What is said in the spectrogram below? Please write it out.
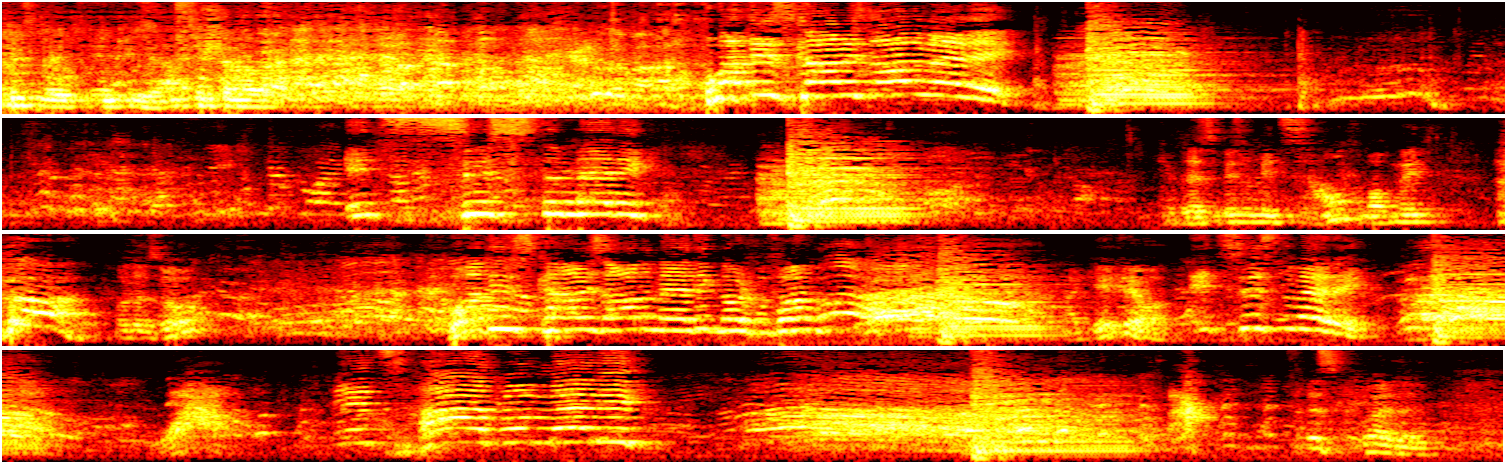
ein bisschen enthusiastischer. What is car is automatic? It's systematic. Ich habe das ein bisschen mit Sound, mach mit oder so. What is car is automatic? Noch von vorn. Na geht ja. It's systematic. Wow. It's hydromatic. Das gefällt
